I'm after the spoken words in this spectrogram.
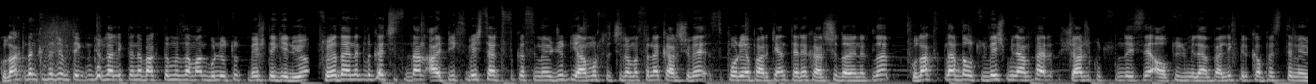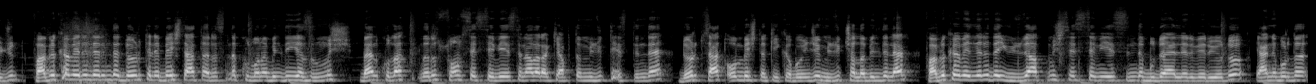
Kulaklığın kısaca bir teknik özelliklerine baktığımız zaman Bluetooth 5'te geliyor. Suya dayanıklık açısından IPX5 sertifikası mevcut. Yağmur sıçramasına karşı ve spor yaparken tere karşı dayanıklı. Kulaklıklarda 35 mAh şarj kutusunda ise 600 mAh'lik bir kapasite mevcut. Fabrika verilerinde 4 ile 5 saat arasında kullanabildiği yazılmış. Ben kulaklıkları son ses seviyesine alarak yaptığım müzik testinde 4 saat 15 dakika boyunca müzik çalabildiler. Fabrika verileri de %60 ses seviyesinde bu değerleri veriyordu. Yani burada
